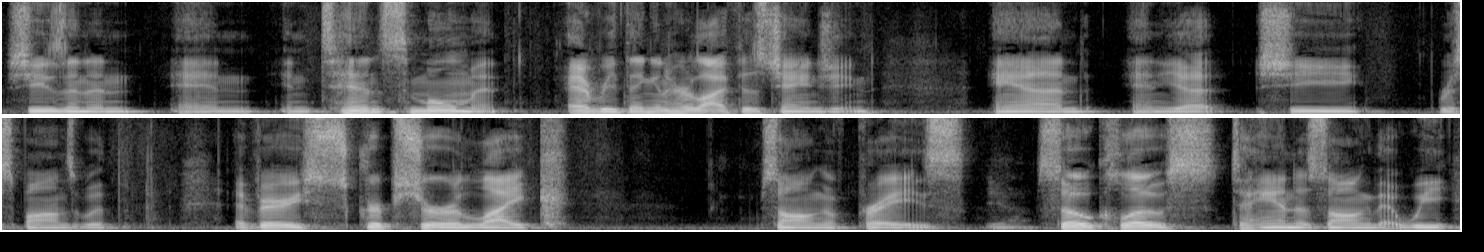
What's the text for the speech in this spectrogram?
She's in an an intense moment. Everything in her life is changing, and and yet she responds with a very scripture like song of praise. So close to Hannah's song that we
